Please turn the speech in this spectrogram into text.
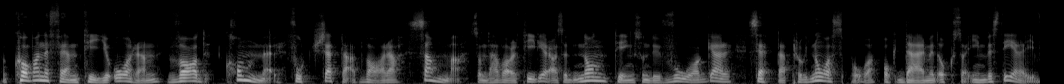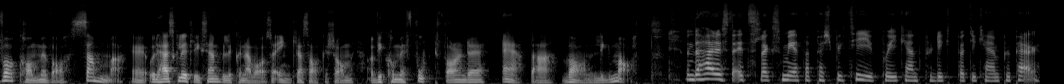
de kommande 5-10 åren, vad kommer fortsätta att vara samma som det har varit tidigare? Alltså någonting som du vågar sätta prognos på och därmed också investera i. Vad kommer vara samma? Eh, och det här skulle till exempel kunna vara så enkla saker som, ja, vi kommer fortfarande äta vanlig mat. Men det här är ett slags metaperspektiv på you can't predict but you can prepare.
